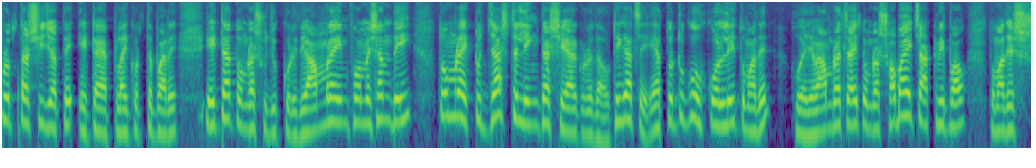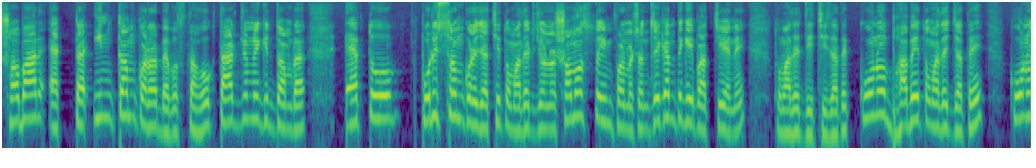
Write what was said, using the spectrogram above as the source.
প্রত্যাশী যাতে এটা অ্যাপ্লাই করতে পারে, এটা তোমরা সুযোগ করে দিও। আমরা ইনফরমেশন দেই, তোমরা একটু জাস্ট লিঙ্কটা শেয়ার করে দাও, ঠিক আছে? এতটুকু করলেই তোমাদের হয়ে যাবে। আমরা চাই তোমরা সবাই চাকরি পাও, তোমাদের সবার একটা ইনকাম করার ব্যবস্থা হোক, তার জন্য কিন্তু আমরা এত পরিশ্রম করে যাচ্ছি তোমাদের জন্য সমস্ত ইনফরমেশন যেখান থেকেই পাচ্ছি এনে তোমাদের দিচ্ছি, যাতে কোনোভাবে তোমাদের যাতে কোনো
